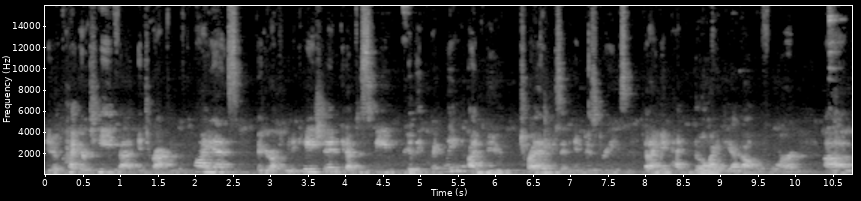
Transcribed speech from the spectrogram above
you know, cut your teeth at interacting with clients, figure out communication, get up to speed really quickly on new trends and industries that I had no idea about before. Um,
